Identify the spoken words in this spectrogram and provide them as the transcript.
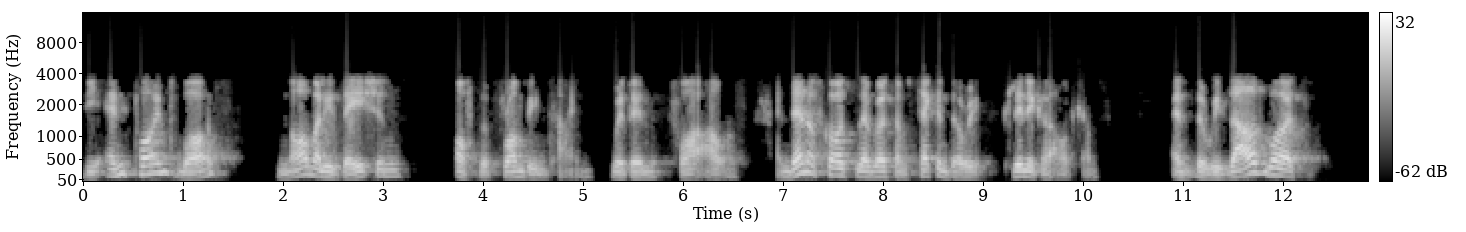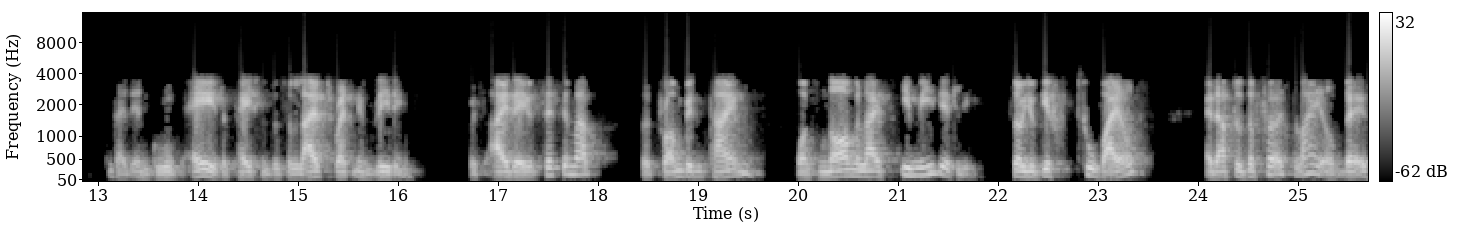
The endpoint was normalization of the thrombin time within four hours. And then, of course, there were some secondary clinical outcomes. And the result was that in group A, the patient with a life-threatening bleeding with idarucizumab, the thrombin time was normalized immediately. So you give two vials and after the first vial, there is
